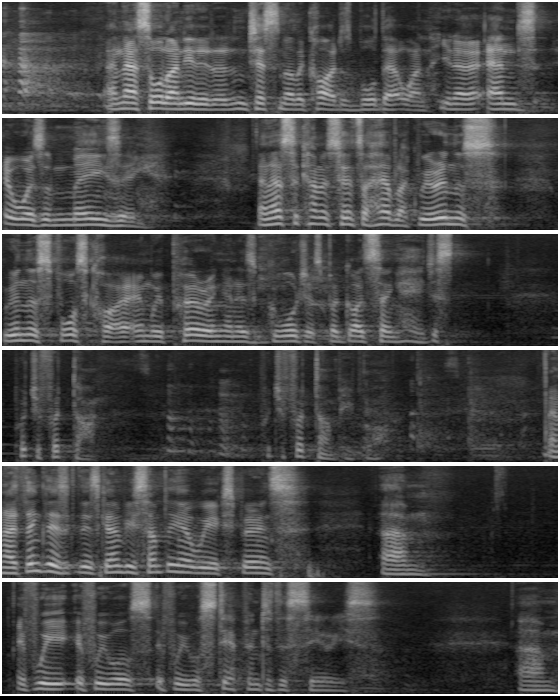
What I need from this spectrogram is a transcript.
and that's all I needed. I didn't test another car, I just bought that one, you know, and it was amazing. And that's the kind of sense I have. Like we're in this, we're in this sports car and we're purring and it's gorgeous, but God's saying, hey, just put your foot down. Put your foot down, people. And I think there's, there's going to be something that we experience. Um, if we, if we, will, if we will step into this series. Um,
